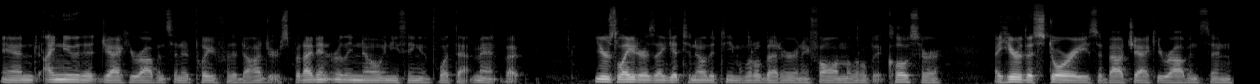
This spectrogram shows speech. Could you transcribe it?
and I knew that Jackie Robinson had played for the Dodgers, but I didn't really know anything of what that meant. But years later, as I get to know the team a little better and I follow them a little bit closer. I hear the stories about Jackie Robinson,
